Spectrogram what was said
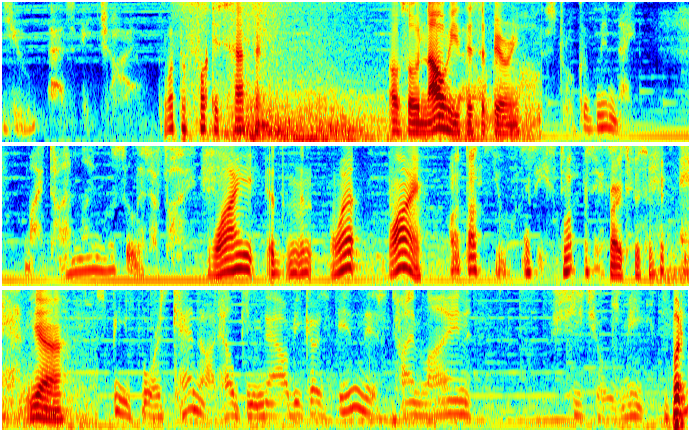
you as a child. What the fuck is happening? Oh, so now he's disappearing. The stroke of midnight, my timeline will solidify. Why? admin- What? Why? What? That's You will what, cease to what? exist. very specific. And Yeah. Speed Force cannot help you now because in this timeline, she chose me. But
